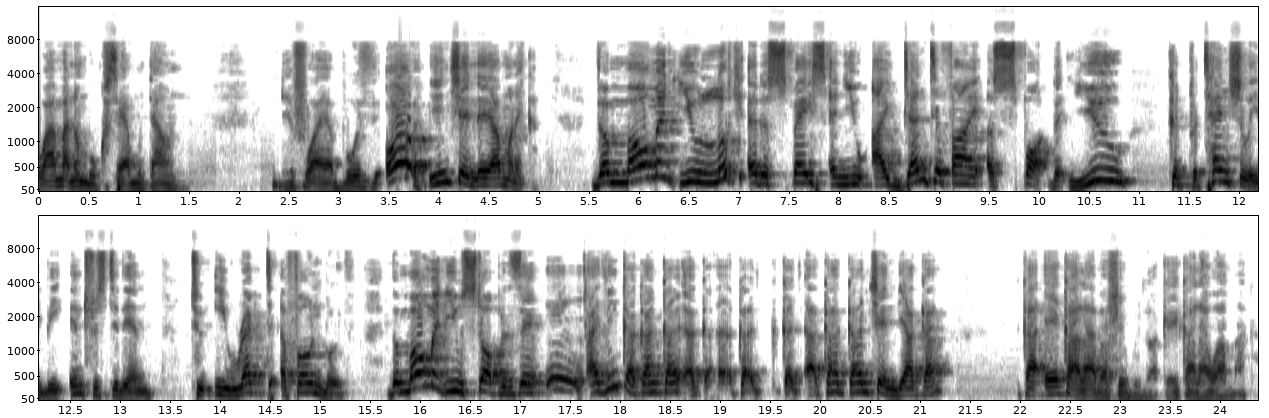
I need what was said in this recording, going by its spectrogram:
wamba nombukuseya mu town ndefwaya booth oh inchende yamoneka the moment you look at a space and you identify a spot that you could potentially be interested in to erect a phone booth, the moment you stop and say, "Mm, I think I can, I I can, can change yaka, ka ekala abashebulu aka, ekala wamaka."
